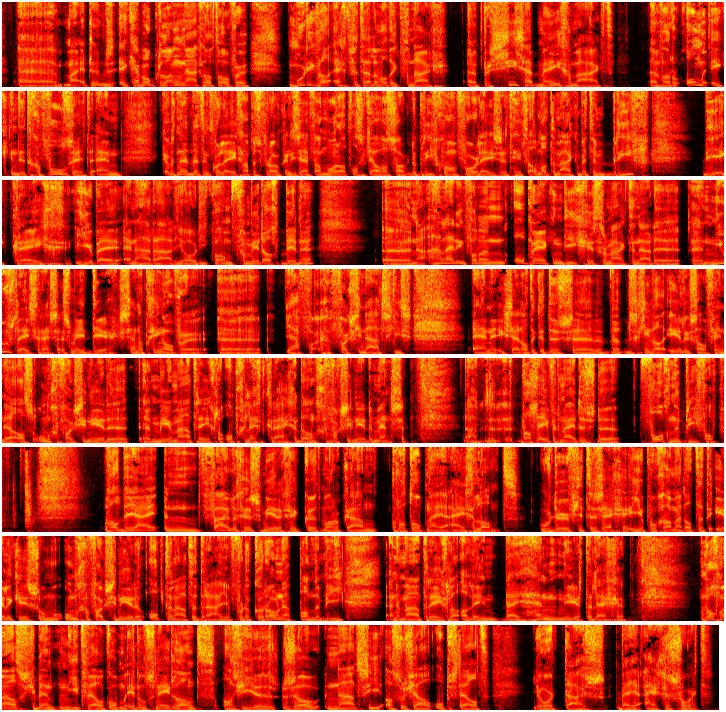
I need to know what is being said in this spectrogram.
Eh, maar ik heb ook lang nagedacht over, moet ik wel echt vertellen wat ik vandaag eh, precies heb meegemaakt? eh, waarom ik in dit gevoel zit. En ik heb het net met een collega besproken. En die zei van, Morad, als ik jou was, zou ik de brief gewoon voorlezen. Het heeft allemaal te maken met een brief die ik kreeg hier bij NH Radio. Die kwam vanmiddag binnen. Uh, naar aanleiding van een opmerking die ik gisteren maakte naar de uh, nieuwslezeres Esmee Dirks. En dat ging over ja, va vaccinaties. En ik zei dat ik het dus misschien wel eerlijk zou vinden als ongevaccineerden meer maatregelen opgelegd krijgen dan gevaccineerde mensen. Nou, dat levert mij dus de volgende brief op. Wat ben jij, een vuilige, smerige kut Marokkaan, rot op naar je eigen land. Hoe durf je te zeggen in je programma dat het eerlijk is om ongevaccineerden op te laten draaien voor de coronapandemie en de maatregelen alleen bij hen neer te leggen? Nogmaals, je bent niet welkom in ons Nederland als je je zo nazi-asociaal opstelt. Je hoort thuis bij je eigen soort.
